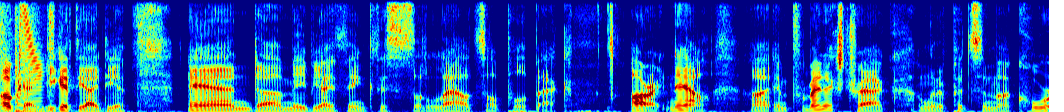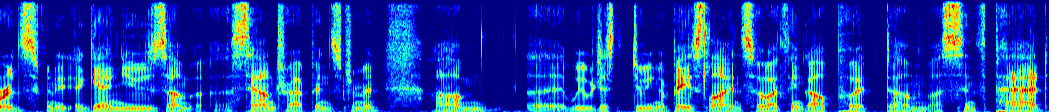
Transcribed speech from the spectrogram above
Okay, you get the idea. And uh, maybe I think this is a little loud, so I'll pull it back. All right, now, uh, and for my next track, I'm going to put some uh, chords. I'm going to, again, use um, a Soundtrap instrument. Um, uh, we were just doing a bass line, so I think I'll put um, a synth pad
